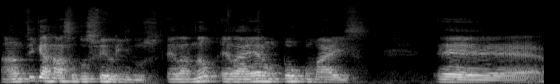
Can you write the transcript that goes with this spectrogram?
A antiga raça dos felinos, ela não, ela era um pouco mais é,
